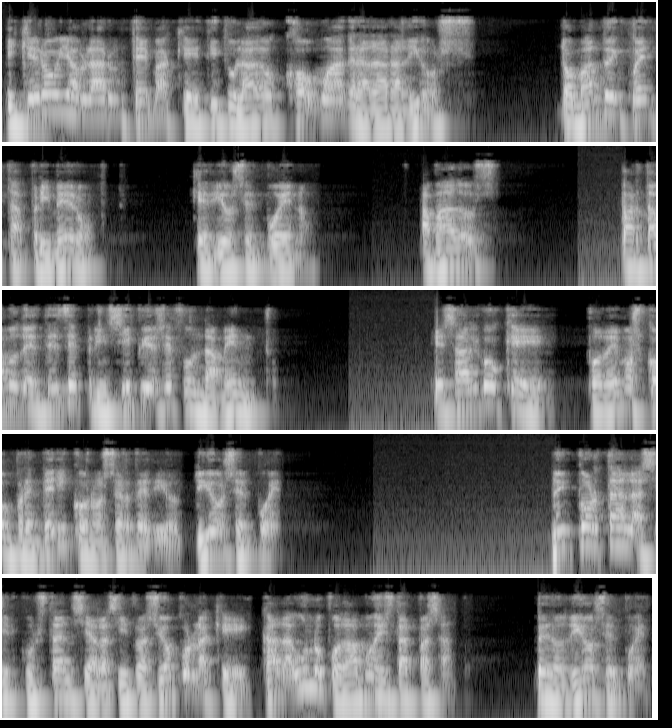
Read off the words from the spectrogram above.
Y quiero hoy hablar un tema que he titulado ¿Cómo agradar a Dios? Tomando en cuenta, primero, que Dios es bueno. Amados, partamos desde ese principio, ese fundamento. Es algo que podemos comprender y conocer de Dios. Dios es bueno. No importa la circunstancia, la situación por la que cada uno podamos estar pasando, pero Dios es bueno.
